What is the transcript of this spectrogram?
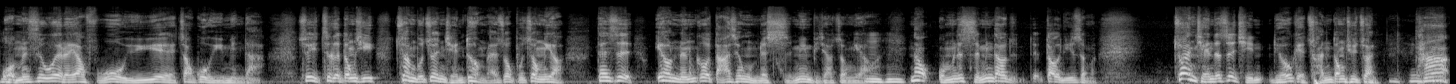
我们是为了要服务渔业、照顾渔民的。所以这个东西赚不赚钱对我们来说不重要，但是要能够达成我们的使命比较重要。那我们的使命到底到底是什么？赚钱的事情留给船东去赚，他。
